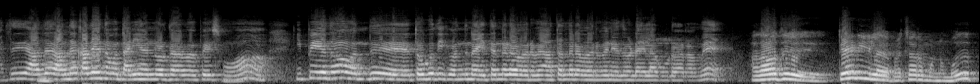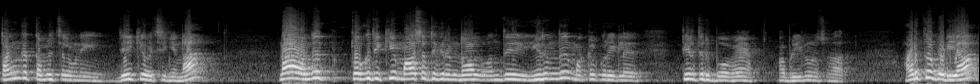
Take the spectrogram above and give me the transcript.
அது அது அந்த கதையை நம்ம தனியா இன்னொரு தடவை பேசுவோம். இப்போ ஏதோ வந்து தொகுதிக்கு வந்து நான் இத்தனை தடவை வருவேன் அத்தனை தடவை வருவேன் ஏதோ டைலாக் விடுறாராமே. அதாவது தேனியில் பிரச்சாரம் பண்ணும்போது தங்க தமிழ்ச்செல்வனை ஜெயிக்க வச்சிங்கன்னா நான் வந்து தொகுதிக்கு மாதத்துக்கு ரெண்டு நாள் வந்து இருந்து மக்கள் குறைகளை தீர்த்துட்டு போவேன் அப்படின்னு ஒன்று சொன்னார். அடுத்தபடியாக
